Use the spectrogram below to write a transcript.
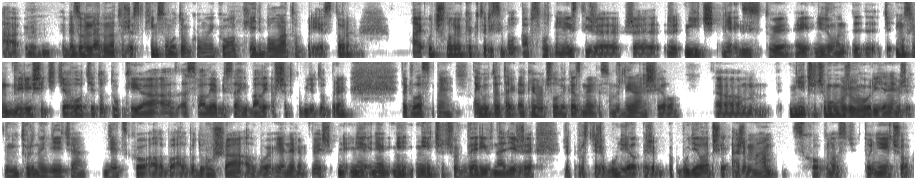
A bez ohľadu na to, že s kým som o tom komunikoval, keď bol na to priestor, aj u človeka, ktorý si bol absolútne istý, že, že, že nič neexistuje, hej, nič len, e, te, musím vyriešiť telo, tieto tuky a, a svaly, aby sa hýbali a všetko bude dobre, tak vlastne aj u takého človeka sme, som vždy našiel um, niečo, čo mu môžem hovoriť, ja neviem, že vnútorné dieťa, decko, alebo, alebo duša, alebo ja neviem, vieš, nie, nie, nie, niečo, čo verí v nádej, že, že proste, že bude, že bude lepšie a že mám schopnosť to niečo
